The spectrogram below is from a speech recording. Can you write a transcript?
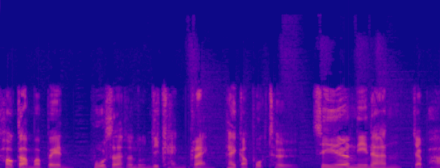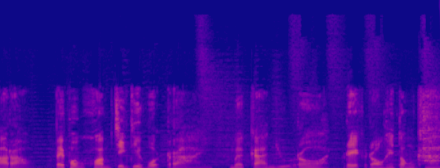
เขากลับมาเป็นผู้สนับสนุนที่แข็งแกร่งให้กับพวกเธอ ซีเรื่องนี้นั้นจะพาเราไปพบกับความจริงที่โหดร้าย เมื่อการอยู่รอดเรียกร้องให้ต้องฆ่า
